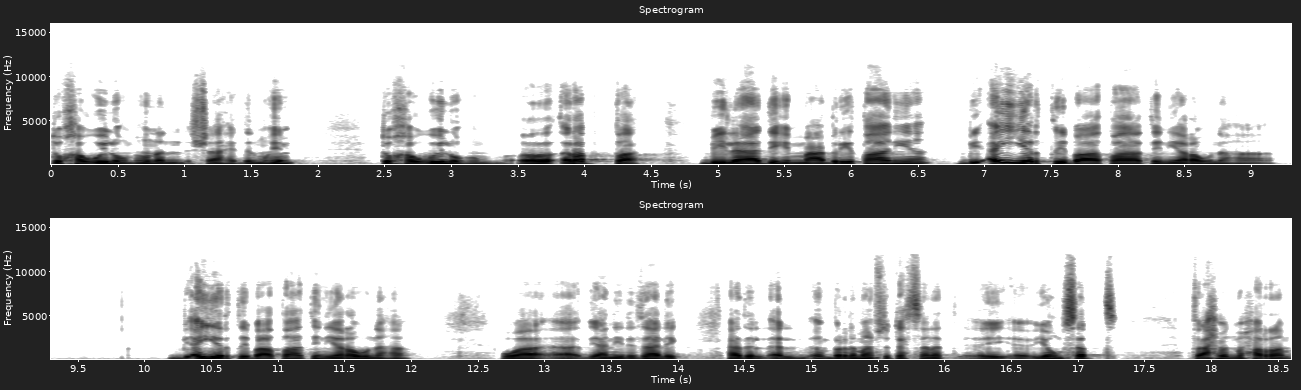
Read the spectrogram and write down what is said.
تخولهم هنا الشاهد المهم تخولهم ربط بلادهم مع بريطانيا بأي ارتباطات يرونها. بأي ارتباطات يرونها. ويعني لذلك هذا البرلمان افتتح سنة يوم سبت فأحمد محرم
